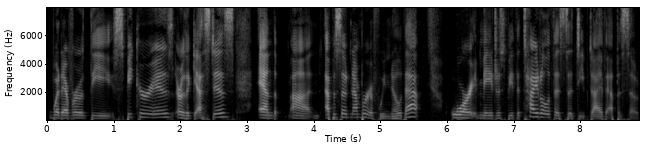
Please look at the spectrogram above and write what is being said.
whatever the speaker is or the guest is and the uh, episode number if we know that, or it may just be the title if it's a deep dive episode.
